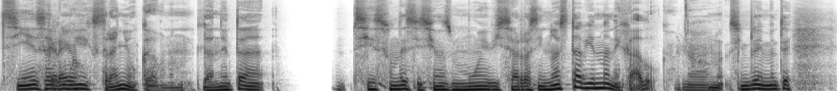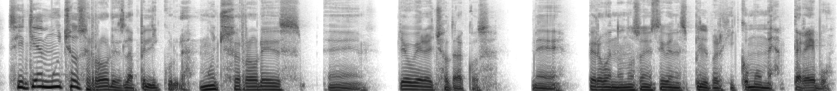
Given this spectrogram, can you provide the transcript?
Sí, es algo muy extraño, cabrón. La neta, sí, son decisiones muy bizarras y no está bien manejado. cabrón. No. Simplemente, sí, tiene muchos errores la película. Muchos errores. eh, yo hubiera hecho otra cosa. Eh, pero bueno, no soy Steven Spielberg y cómo me atrevo.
